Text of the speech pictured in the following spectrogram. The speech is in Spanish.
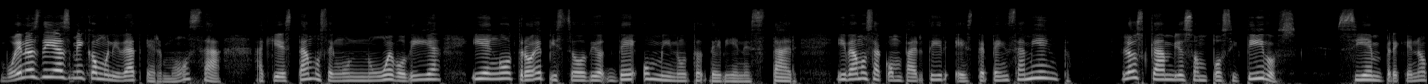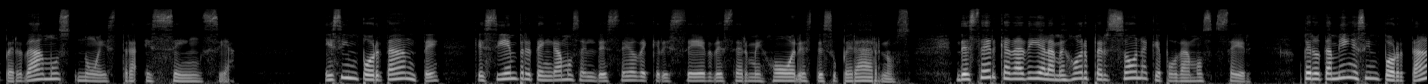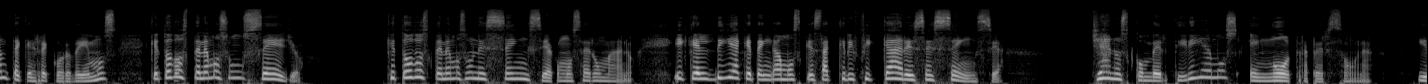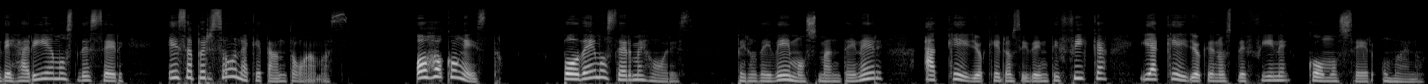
Buenos días mi comunidad hermosa. Aquí estamos en un nuevo día y en otro episodio de Un Minuto de Bienestar. Y vamos a compartir este pensamiento. Los cambios son positivos, siempre que no perdamos nuestra esencia. Es importante que siempre tengamos el deseo de crecer, de ser mejores, de superarnos, de ser cada día la mejor persona que podamos ser pero también es importante que recordemos que todos tenemos un sello, que todos tenemos una esencia como ser humano y que el día que tengamos que sacrificar esa esencia, ya nos convertiríamos en otra persona y dejaríamos de ser esa persona que tanto amas. Ojo con esto, podemos ser mejores, pero debemos mantener aquello que nos identifica y aquello que nos define como ser humano.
